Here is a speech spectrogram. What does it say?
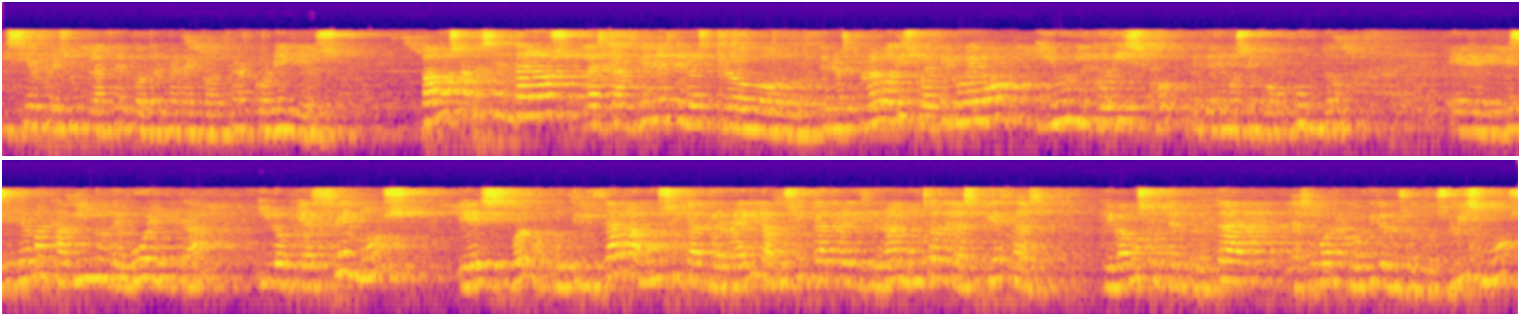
y siempre es un placer poderme reencontrar con ellos. Vamos a presentaros las canciones de nuestro, de nuestro nuevo disco, es decir, nuevo y único disco que tenemos en conjunto, eh, que se llama Camino de Vuelta, y lo que hacemos es bueno, utilizar la música de raíz, la música tradicional, muchas de las piezas que vamos a interpretar las hemos recogido nosotros mismos,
